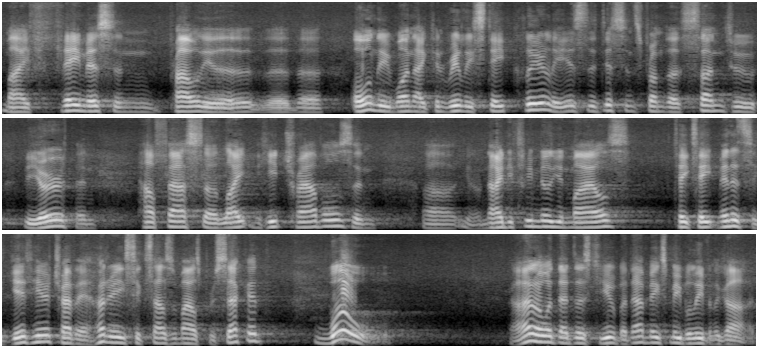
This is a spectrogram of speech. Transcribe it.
My famous and probably the, the, the, only one I can really state clearly is the distance from the sun to the earth and how fast uh, light and heat travels. And, uh, you know, 93 million miles takes eight minutes to get here, traveling 186,000 miles per second. Whoa! I don't know what that does to you, but that makes me believe in a God.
